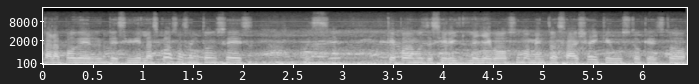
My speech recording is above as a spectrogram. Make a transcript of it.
para poder decidir las cosas. Entonces, pues, ¿qué podemos decir? Le llegó su momento a Sasha y qué gusto que esto,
